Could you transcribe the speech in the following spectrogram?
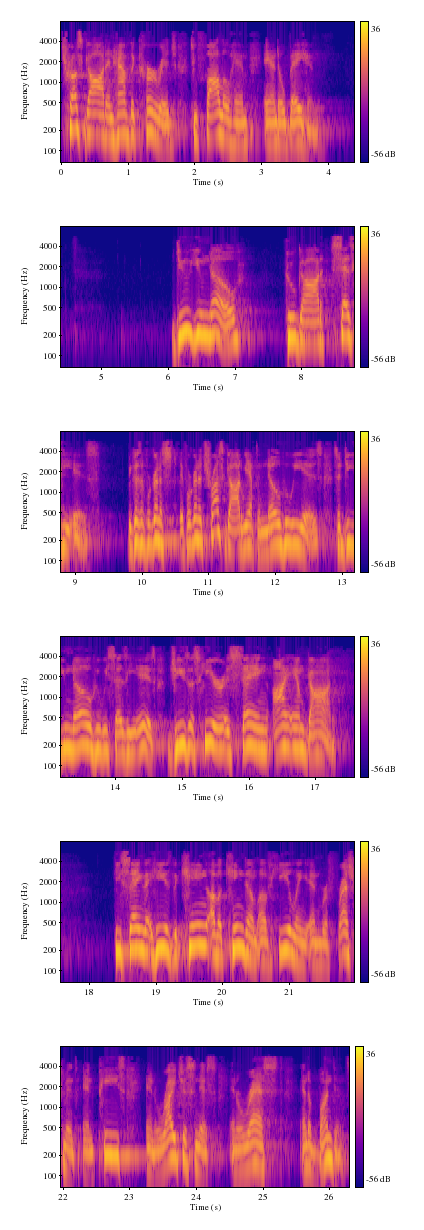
Trust God and have the courage to follow Him and obey Him. Do you know who God says He is? Because if we're gonna, if we're gonna trust God, we have to know who He is. So do you know who He says He is? Jesus here is saying, I am God. He's saying that he is the king of a kingdom of healing and refreshment and peace and righteousness and rest and abundance.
